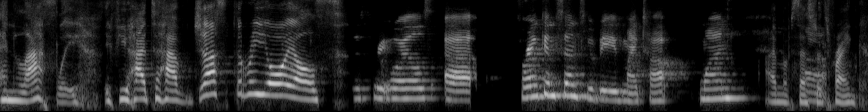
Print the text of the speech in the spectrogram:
And lastly, if you had to have just three oils, just three oils, uh, frankincense would be my top one. I'm obsessed uh, with frank.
